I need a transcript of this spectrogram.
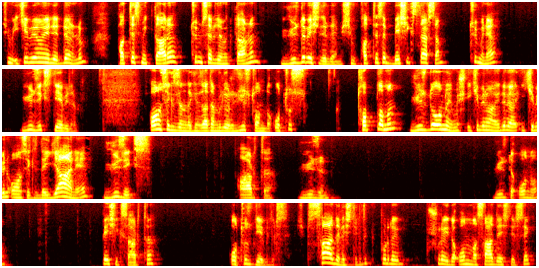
Şimdi 2017'ye dönelim. Patates miktarı tüm sebze miktarının %5'idir demiş. Şimdi patatese 5x dersem tümüne 100x diyebilirim. 18 yılındaki zaten biliyoruz 100 tonda 30. Toplamın %10'uymuş 2017 ve 2018'de. Yani 100x artı 100'ün %10'u 5x artı 30 diyebiliriz. Şimdi sadeleştirdik. Burada şurayı da 10 ile sadeleştirirsek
